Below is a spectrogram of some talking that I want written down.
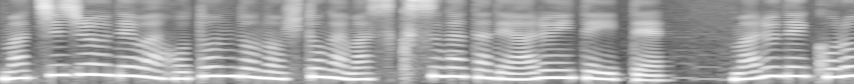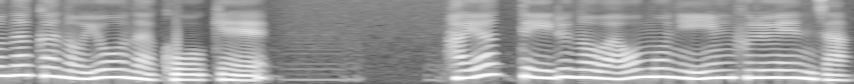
街中ではほとんどの人がマスク姿で歩いていて、まるでコロナ禍のような光景。流行っているのは主にインフルエンザ。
